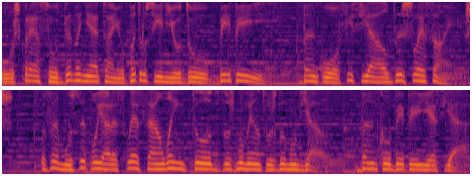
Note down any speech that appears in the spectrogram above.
O Expresso da Manhã tem o patrocínio do BPI, Banco Oficial das Seleções. Vamos apoiar a seleção em todos os momentos do Mundial. Banco BPI SA,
